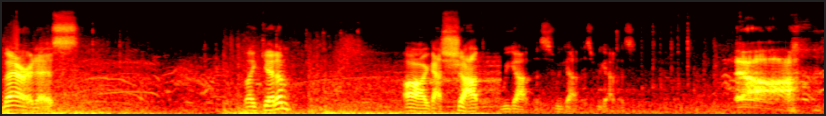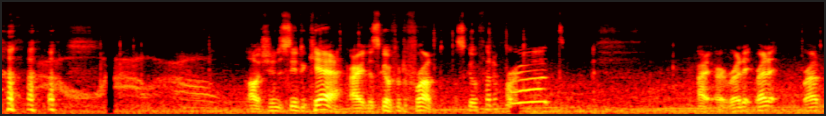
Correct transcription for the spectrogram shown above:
There it is. Did I get him? Oh, I got shot. We got this. We got this. We got this. Ah! oh, she didn't seem to care. All right, let's go for the front. Let's go for the front. All right, all right, ready, ready, ready.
